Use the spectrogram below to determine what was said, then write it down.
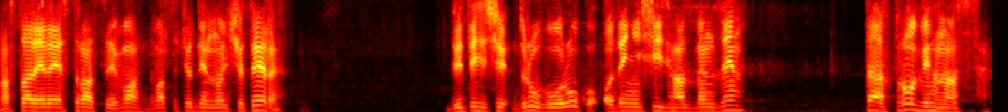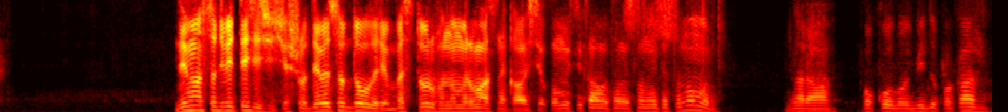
на старій реєстрації ВАЗ 2104 2002 року 1,6 газ бензин. Так, пробіг у нас 92 тисячі чи що, 900 доларів без торгу, номер власника. Ось кому цікаво, телефонуйте по номеру. Зараз по колу обіду покажу.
